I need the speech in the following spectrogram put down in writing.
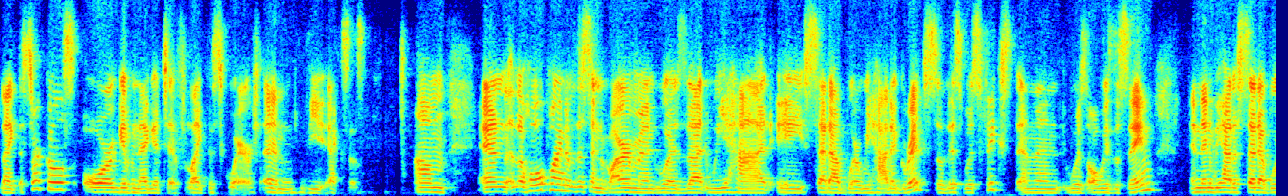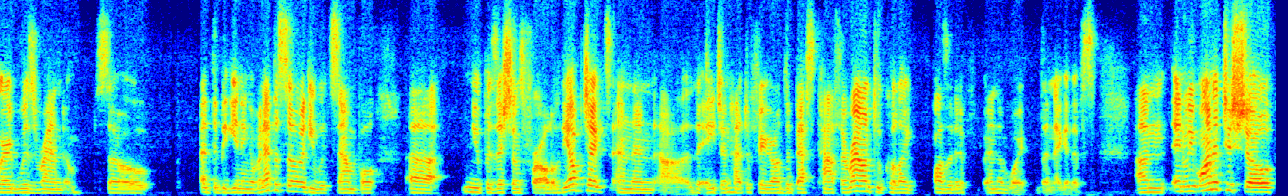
like the circles, or give negative, like the squares and the x's. Um, and the whole point of this environment was that we had a setup where we had a grid. So this was fixed and then was always the same. And then we had a setup where it was random. So at the beginning of an episode, you would sample uh, new positions for all of the objects, and then uh, the agent had to figure out the best path around to collect positive and avoid the negatives. Um, and we wanted to show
